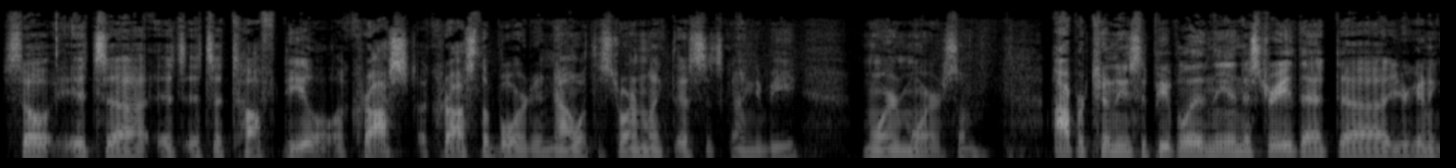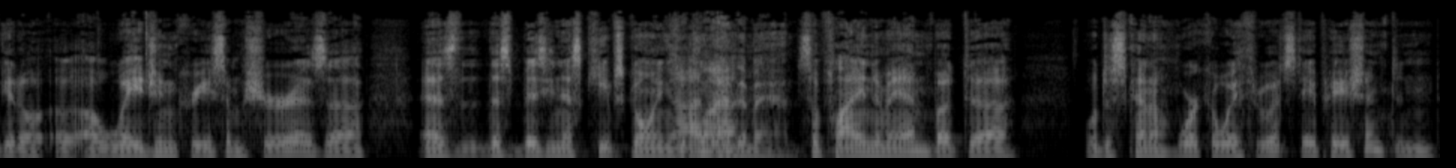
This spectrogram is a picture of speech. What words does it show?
So it's a it's it's a tough deal across across the board. And now with a storm like this, it's going to be more and more some opportunities to people in the industry that uh, you're going to get a, a, wage increase. I'm sure as uh, as this busyness keeps going on. Supply and uh, demand. Supply and demand, but uh, we'll just kind of work our way through it, stay patient, and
